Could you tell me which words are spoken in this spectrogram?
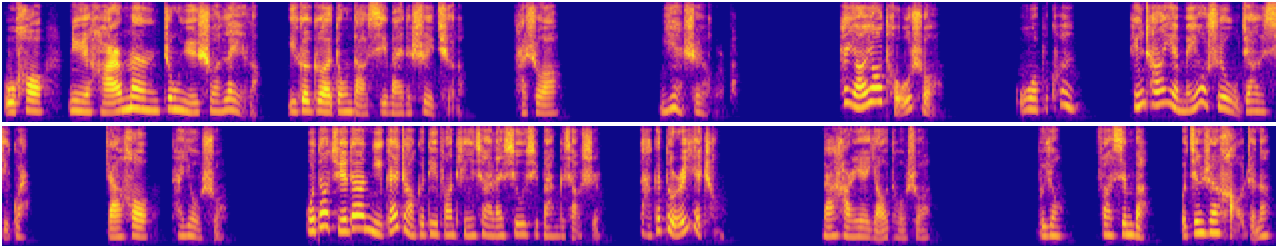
午后，女孩们终于说累了，一个个东倒西歪的睡去了。他说：“你也睡会儿吧。”他摇摇头说：“我不困，平常也没有睡午觉的习惯。”然后他又说：“我倒觉得你该找个地方停下来休息半个小时，打个盹儿也成。”男孩也摇头说：“不用，放心吧，我精神好着呢。”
